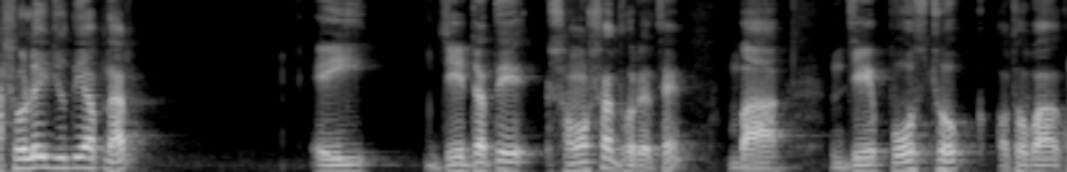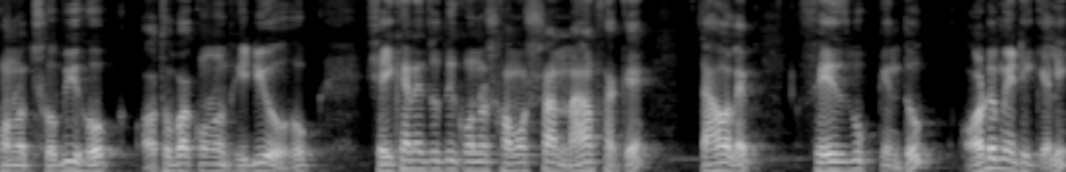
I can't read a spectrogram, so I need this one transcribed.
আসলেই যদি আপনার এই যেটাতে সমস্যা ধরেছে বা যে পোস্ট হোক অথবা কোনো ছবি হোক অথবা কোনো ভিডিও হোক, সেইখানে যদি কোনো সমস্যা না থাকে, তাহলে ফেসবুক কিন্তু অটোমেটিক্যালি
